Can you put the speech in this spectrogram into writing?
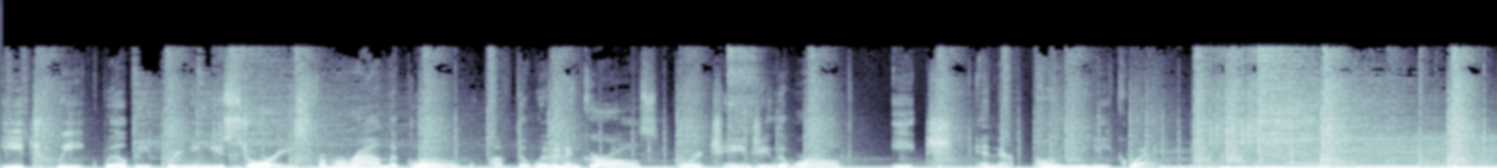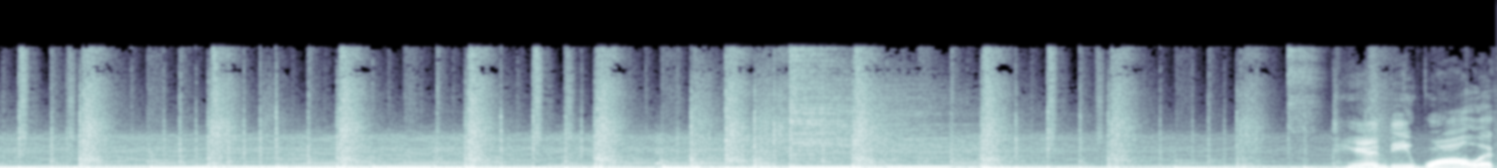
Each week, we'll be bringing you stories from around the globe of the women and girls who are changing the world, each in their own unique way. Tandy Wallach,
